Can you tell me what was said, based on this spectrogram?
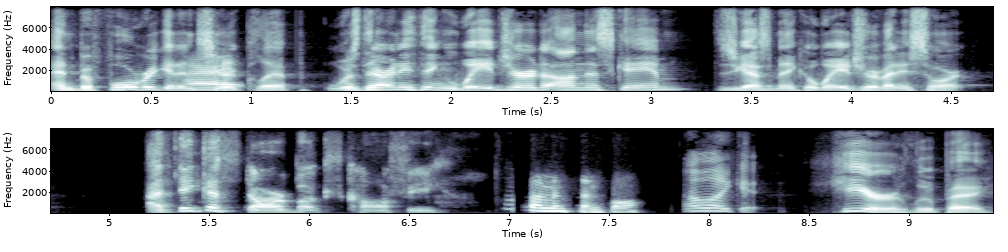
And before we get into All your clip, was there anything wagered on this game? Did you guys make a wager of any sort? I think a Starbucks coffee. Something simple. I like it. Here, Lupe,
